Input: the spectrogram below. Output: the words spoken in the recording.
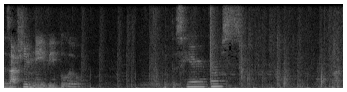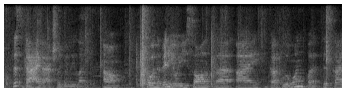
It's actually navy blue. Put this here first. This bag I actually really like. Um, so in the video you saw that I got a blue one, but this guy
